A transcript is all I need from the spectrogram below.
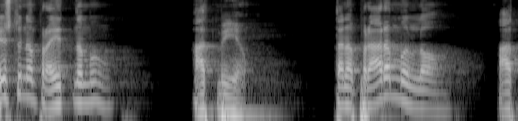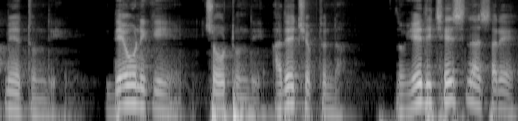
చేస్తున్న ప్రయత్నము ఆత్మీయం. తన ప్రారంభంలో ఆత్మీయత ఉంది. దేవునికి చోటు ఉంది. అదే చెప్తున్నా. నువ్వు ఏది చేసినా సరే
